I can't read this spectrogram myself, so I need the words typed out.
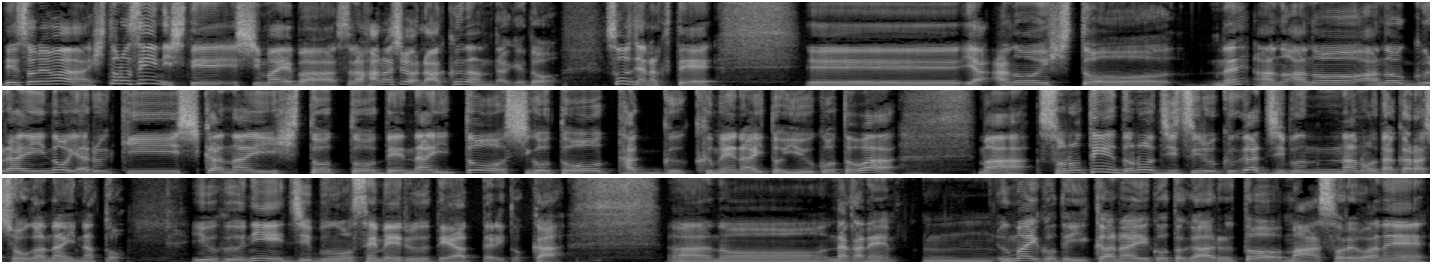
でそれは人のせいにしてしまえばそれは話は楽なんだけどそうじゃなくてえー、いやあの人ねあのあのあのぐらいのやる気しかない人とでないと仕事をタッグ組めないということはまあその程度の実力が自分なのだからしょうがないなというふうに自分を責めるであったりとか。あのなんかね、うん、うまいこといかないことがあるとまあそれはね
